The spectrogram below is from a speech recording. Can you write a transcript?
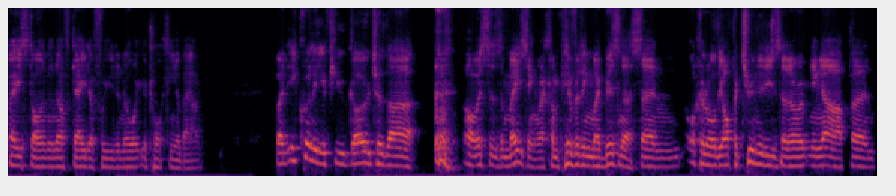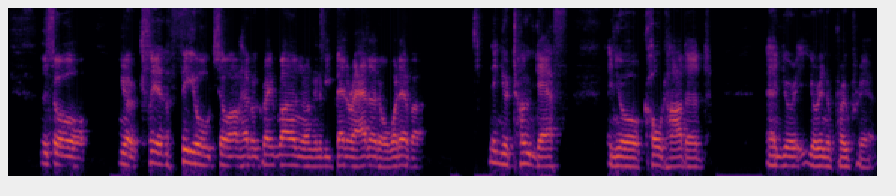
based on enough data for you to know what you're talking about. But equally, if you go to the oh, this is amazing. Like I'm pivoting my business and look at all the opportunities that are opening up and this will, you know, clear the field so I'll have a great run and I'm going to be better at it or whatever. Then you're tone deaf and you're cold hearted and you're you're inappropriate.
